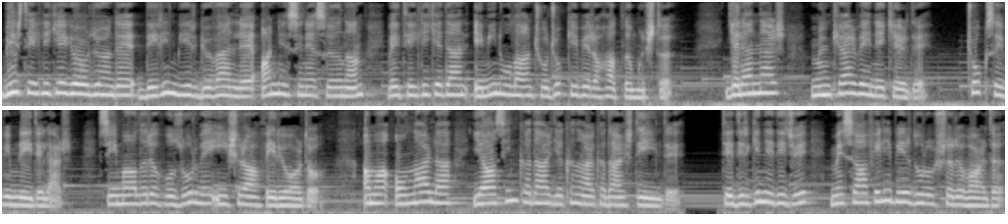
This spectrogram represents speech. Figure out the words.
Bir tehlike gördüğünde derin bir güvenle annesine sığınan ve tehlikeden emin olan çocuk gibi rahatlamıştı. Gelenler münker ve nekirdi. Çok sevimliydiler. Simaları huzur ve inşirah veriyordu. Ama onlarla Yasin kadar yakın arkadaş değildi. Tedirgin edici, mesafeli bir duruşları vardı.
